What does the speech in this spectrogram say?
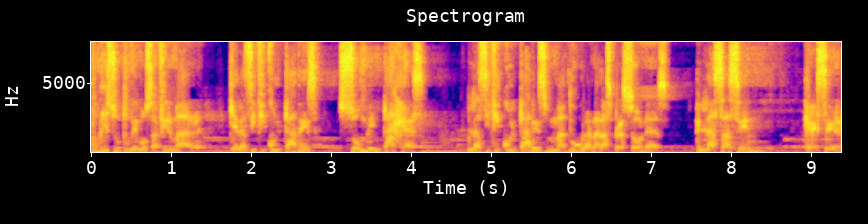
Por eso podemos afirmar que las dificultades son ventajas. Las dificultades maduran a las personas, las hacen crecer.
